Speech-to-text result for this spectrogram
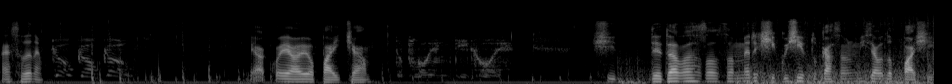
Hai să vedem. Ia cu iau eu pe aici. Și de data asta o să merg și cu shift-ul ca să nu mi se audă pașii.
